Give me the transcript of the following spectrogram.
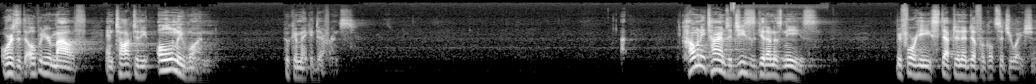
Or is it to open your mouth and talk to the only one who can make a difference? How many times did Jesus get on his knees before he stepped in a difficult situation?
